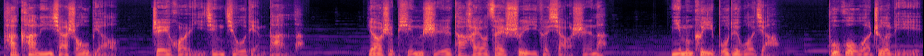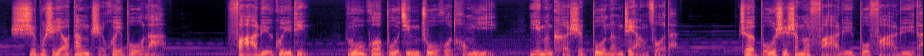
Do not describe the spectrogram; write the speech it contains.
他看了一下手表。”这会儿已经九点半了，要是平时他还要再睡一个小时呢。你们可以不对我讲，不过我这里是不是要当指挥部了？法律规定，如果不经住户同意，你们可是不能这样做的。这不是什么法律不法律的，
